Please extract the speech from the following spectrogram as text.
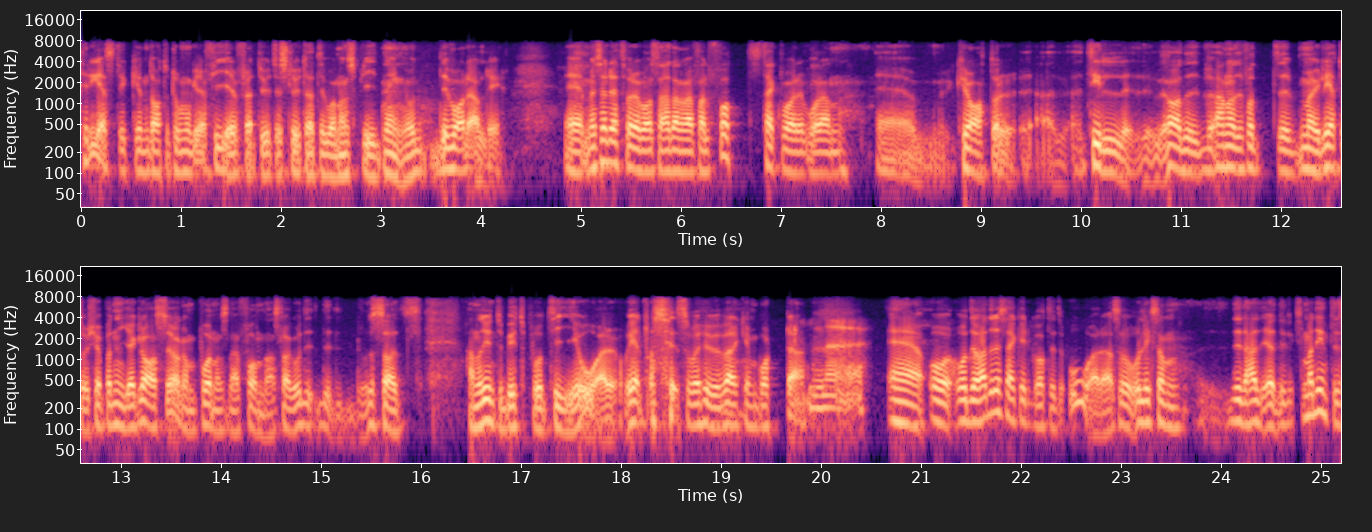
tre stycken datortomografier för att utesluta att det var någon spridning och det var det aldrig. Eh, men sen rätt vad det var så hade han i alla fall fått tack vare våran eh, kurator eh, till, ja, han hade fått eh, möjlighet att köpa nya glasögon på någon sån här fondanslag och, och, och sa att han hade ju inte bytt på tio år och helt plötsligt så var huvudvärken borta. Nej. Eh, och, och då hade det säkert gått ett år alltså, och liksom, det hade, det liksom hade inte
